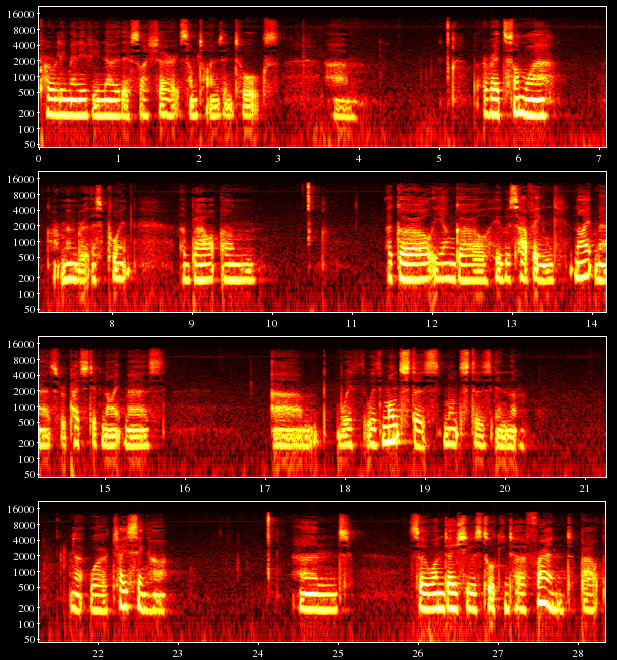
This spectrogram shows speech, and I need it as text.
probably many of you know this. I share it sometimes in talks. Um, I read somewhere, I can't remember at this point, about um, a girl, a young girl, who was having nightmares, repetitive nightmares, um, with with monsters, monsters in them that were chasing her. And so one day she was talking to her friend about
